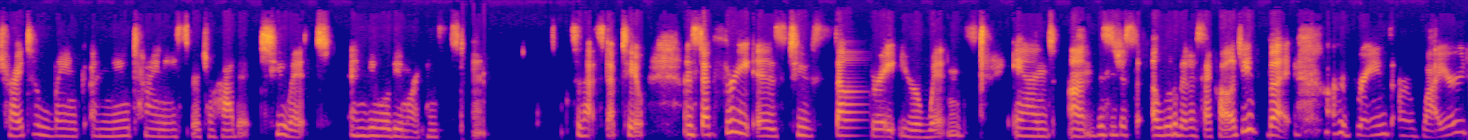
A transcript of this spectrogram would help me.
try to link a new tiny spiritual habit to it, and you will be more consistent. So that's step two. And step three is to celebrate your wins. And um, this is just a little bit of psychology, but our brains are wired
